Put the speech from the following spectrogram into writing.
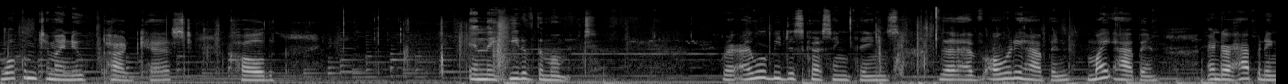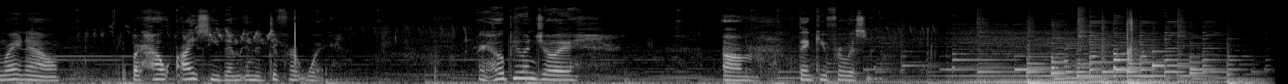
Welcome to my new podcast called In the Heat of the Moment, where I will be discussing things that have already happened, might happen, and are happening right now, but how I see them in a different way. I hope you enjoy. Um, thank you for listening.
